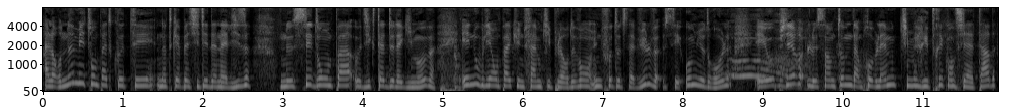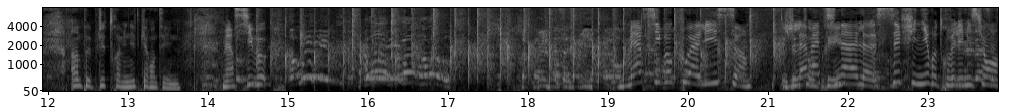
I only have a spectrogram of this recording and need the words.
Alors ne mettons pas de côté notre capacité d'analyse, ne cédons pas au diktat de la guimauve, et n'oublions pas qu'une femme qui pleure devant une photo de sa vulve, c'est au mieux drôle, et au pire le symptôme d'un problème qui mériterait qu'on s'y attarde un peu plus de 3 minutes 41. Merci beaucoup. Merci beaucoup Alice. Je La matinale, c'est fini. Retrouvez l'émission en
